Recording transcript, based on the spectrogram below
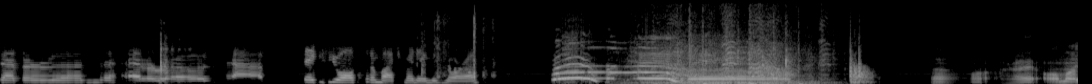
better than the heteros have. Thank you all so much. My name is Nora. Uh, oh, all right. All my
